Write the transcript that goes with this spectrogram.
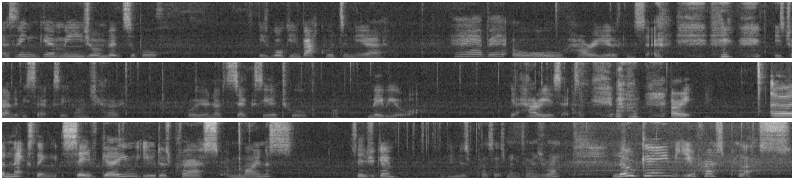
I think it means you're invincible. He's walking backwards in the air. Hey, bit. Oh, Harry, you're looking sexy. He's trying to be sexy, aren't you, Harry? Well, you're not sexy at all. Well, maybe you are. Yeah, Harry is sexy. Alright, uh, next thing, save game, you just press minus, saves your game, you just press as many times as you want. Load game, you press plus.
